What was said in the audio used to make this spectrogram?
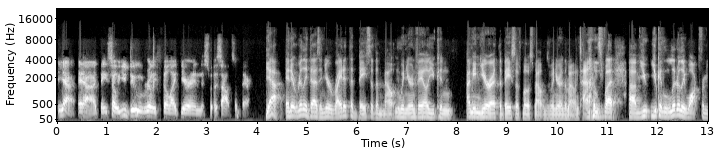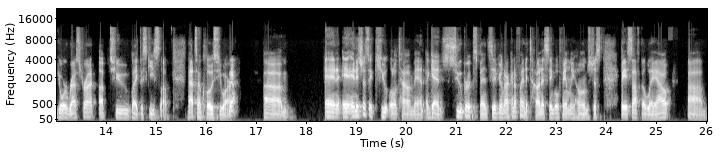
yeah, yeah. I think so. You do really feel like you're in the Swiss Alps up there. Yeah, and it really does. And you're right at the base of the mountain when you're in Vail. You can I mean, you're at the base of most mountains when you're in the mountain towns, but um, you you can literally walk from your restaurant up to like the ski slope. That's how close you are. Yeah. Um, and and it's just a cute little town, man. Again, super expensive. You're not going to find a ton of single family homes just based off the layout. Um,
